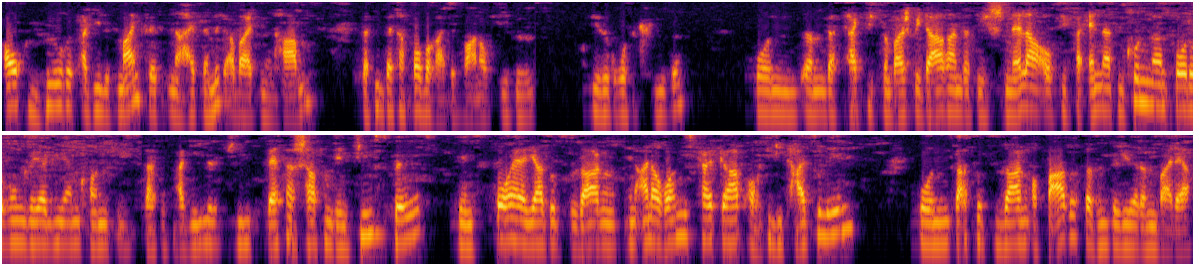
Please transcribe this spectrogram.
auch ein höheres agiles Mindset innerhalb der Mitarbeitenden haben, dass sie besser vorbereitet waren auf diesen, diese große Krise Und ähm, das zeigt sich zum Beispiel daran, dass sie schneller auf die veränderten Kundenanforderungen reagieren konnten, dass es agile Teams besser schaffen, den Team Spirit, den es vorher ja sozusagen in einer Räumlichkeit gab, auch digital zu leben. Und das sozusagen auf Basis, da sind wir wieder dann bei der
